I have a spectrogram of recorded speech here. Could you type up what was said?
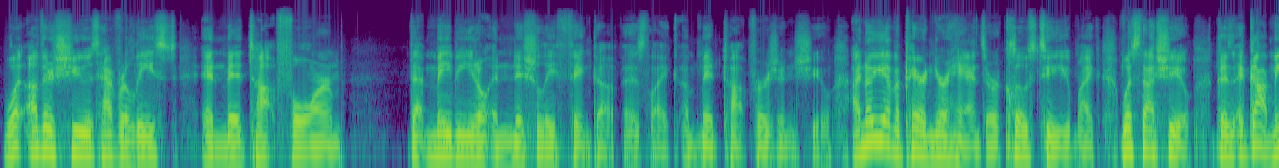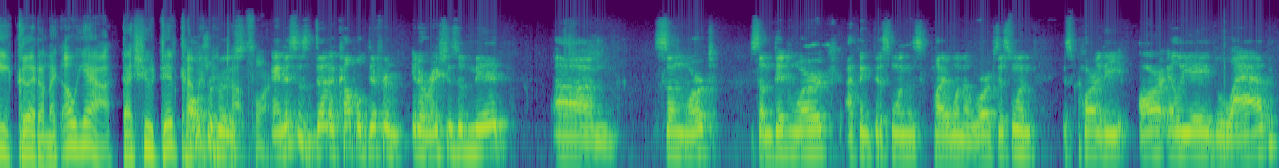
what other shoes have released in mid top form that maybe you don't initially think of as like a mid top version shoe? I know you have a pair in your hands or close to you, Mike. What's that shoe? Because it got me good. I'm like, oh yeah, that shoe did come Ultra in mid top form. And this has done a couple different iterations of mid. Um, some worked, some didn't work. I think this one is probably one that works. This one is part of the RLEA lab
